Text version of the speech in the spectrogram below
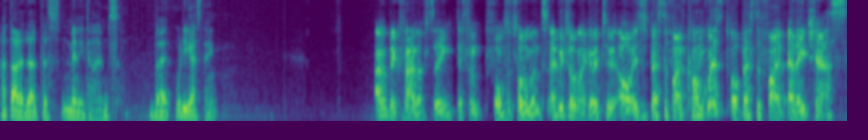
I thought of that this many times, but what do you guys think? I'm a big fan of seeing different forms of tournaments. Every tournament I go to, oh, is this best of five conquest or best of five LHS?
